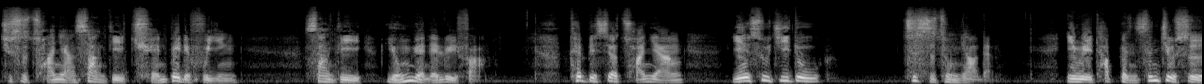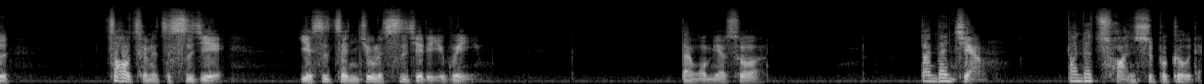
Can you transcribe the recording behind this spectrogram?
就是传扬上帝全备的福音，上帝永远的律法，特别是要传扬耶稣基督，这是重要的，因为他本身就是造成了这世界。也是拯救了世界的一位，但我们要说，单单讲、单单传是不够的，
